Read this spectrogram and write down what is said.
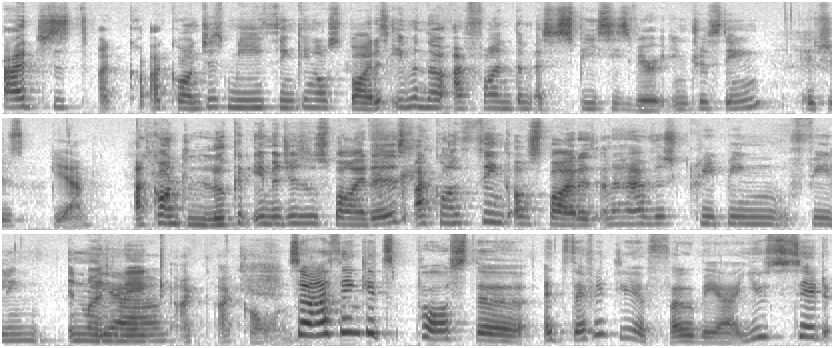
I just I, I can't. Just me thinking of spiders, even though I find them as a species very interesting. It's just yeah. I can't look at images of spiders. I can't think of spiders, and I have this creeping feeling in my Yeah. neck. I, I can't. So I think it's past the. It's definitely a phobia. You said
